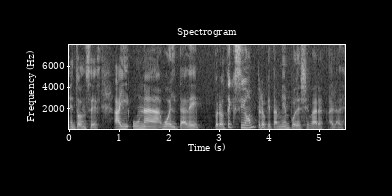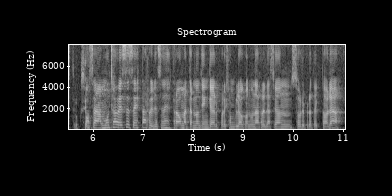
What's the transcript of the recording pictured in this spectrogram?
Entonces, hay una vuelta de protección, pero que también puede llevar a la destrucción. O sea, muchas veces estas relaciones de estrago materno tienen que ver, por ejemplo, con una relación sobreprotectora.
